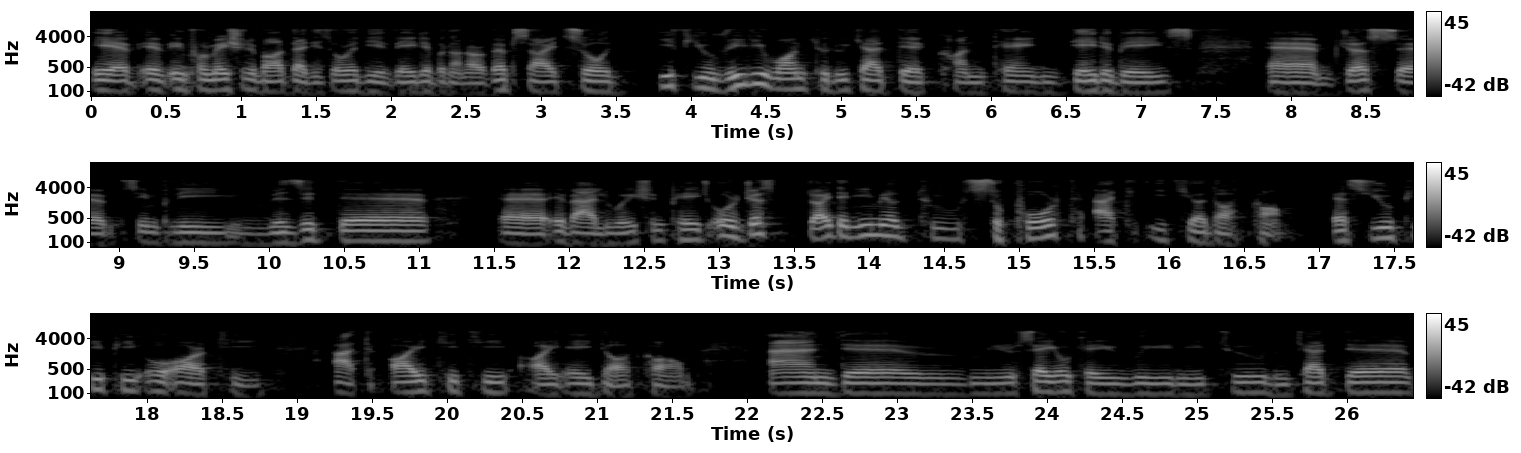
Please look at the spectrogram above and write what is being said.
if, if information about that is already available on our website. So if you really want to look at the contain database, just uh, simply visit the uh, evaluation page or just write an email to support at ittia.com, S-U-P-P-O-R-T at ittia.com. And uh, you say, okay, we need to look at the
